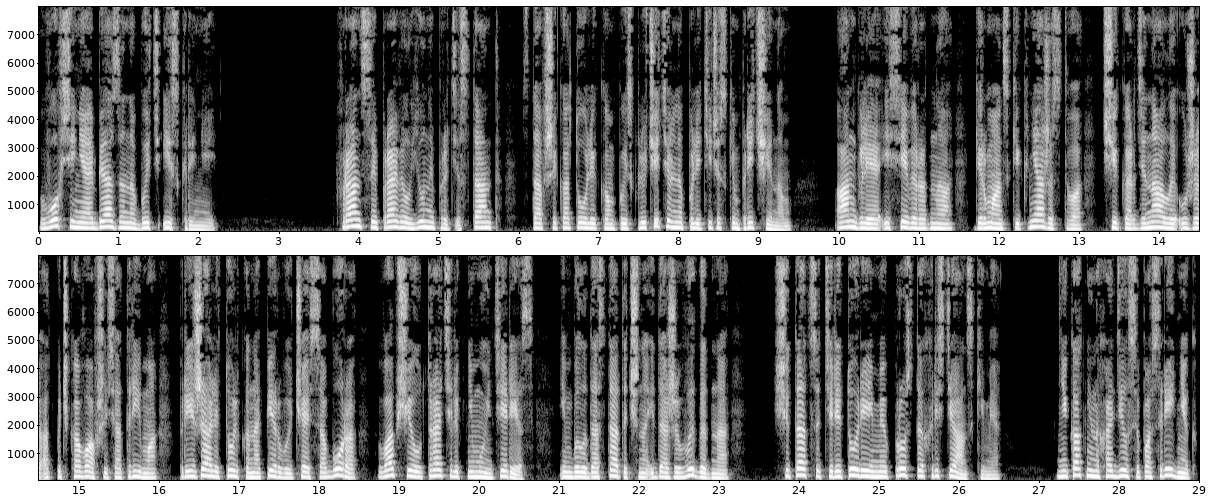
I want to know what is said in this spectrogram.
вовсе не обязана быть искренней. Францией правил юный протестант, ставший католиком по исключительно политическим причинам. Англия и северно-германские княжества, чьи кардиналы, уже отпочковавшись от Рима, приезжали только на первую часть собора, вообще утратили к нему интерес. Им было достаточно и даже выгодно считаться территориями просто христианскими. Никак не находился посредник,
